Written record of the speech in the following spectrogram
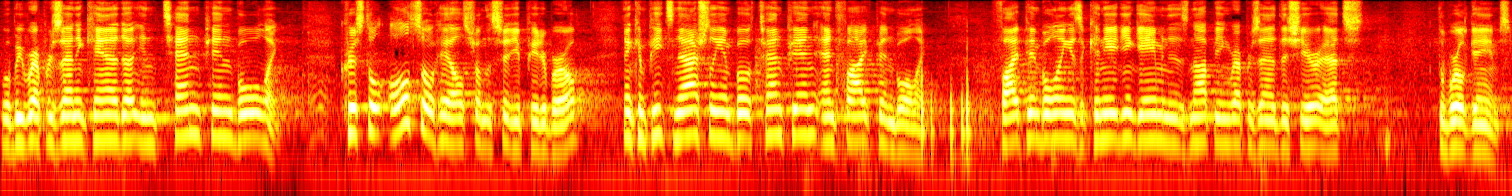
will be representing Canada in 10-pin bowling. Crystal also hails from the city of Peterborough and competes nationally in both 10-pin and 5-pin bowling. 5-pin bowling is a Canadian game and is not being represented this year at the World Games.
